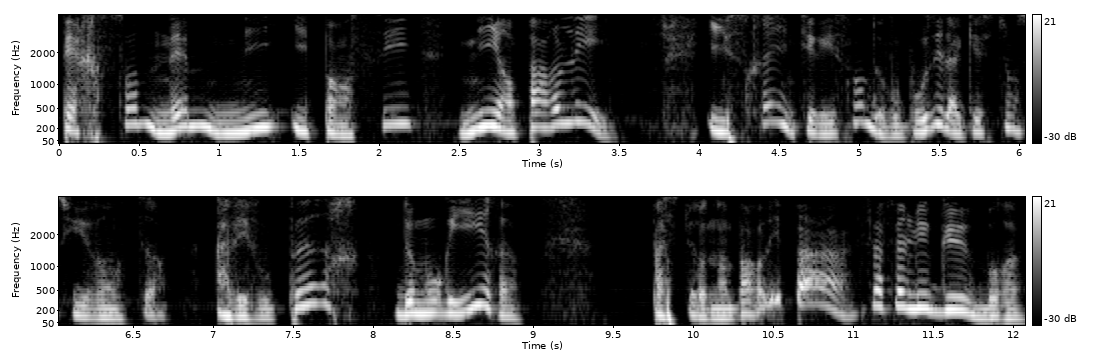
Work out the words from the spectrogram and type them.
Personne n'aime ni y penser, ni en parler. Il serait intéressant de vous poser la question suivante. Avez-vous peur de mourir? Pasteur, n'en parlez pas, ça fait lugubre.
